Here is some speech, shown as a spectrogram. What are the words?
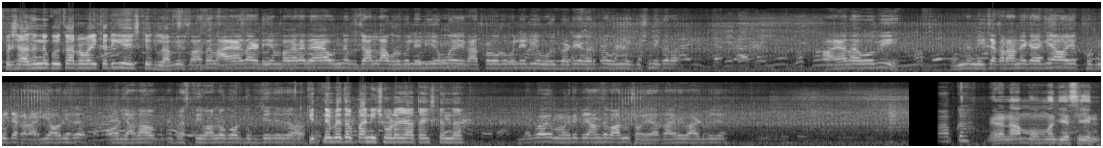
प्रशासन ने कोई कार्रवाई करी है इसके खिलाफ? पुलिस शासन आया था डीएम वगैरह भी आया उनने तो चार लाख रुपए ले लिए होंगे एक आध करोड़ रुपए ले लिए होंगे बैठ घर पे उनने कुछ नहीं करा। आया था वो भी। उनने नीचे कराने का गया और एक फुट नीचे करा दिया और इसे और ज़्यादा बस्ती वालों को और दुख दे कितने बजे तक पानी छोड़ा जाता है इसके अंदर? लगभग मगरब जान से बाद में सो जाता है करीब आठ बजे आपका? मेरा नाम मोहम्मद यसीन।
